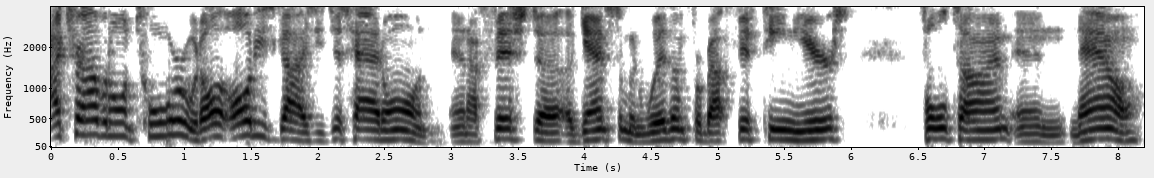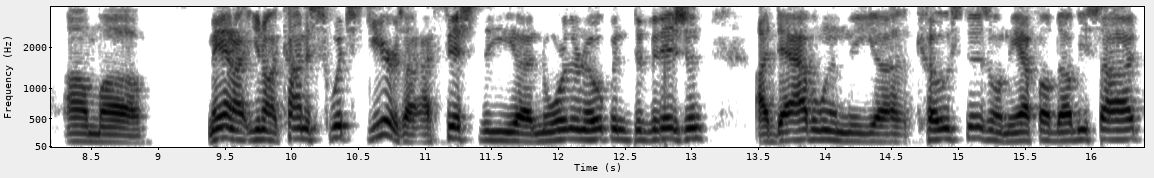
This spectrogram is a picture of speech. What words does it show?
I, I traveled on tour with all, all these guys you just had on, and I fished uh, against them and with them for about 15 years, full time. And now I'm, uh, man, I, you know, I kind of switched gears. I, I fished the uh, Northern Open division. I dabble in the uh, Costas on the FLW side.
